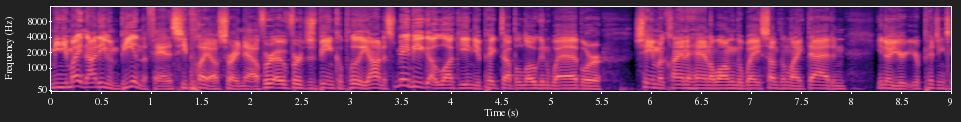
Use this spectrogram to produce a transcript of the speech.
I mean, you might not even be in the fantasy playoffs right now. If we're, if we're just being completely honest, maybe you got lucky and you picked up a Logan Webb or Shane McClanahan along the way, something like that, and you know your your pitching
